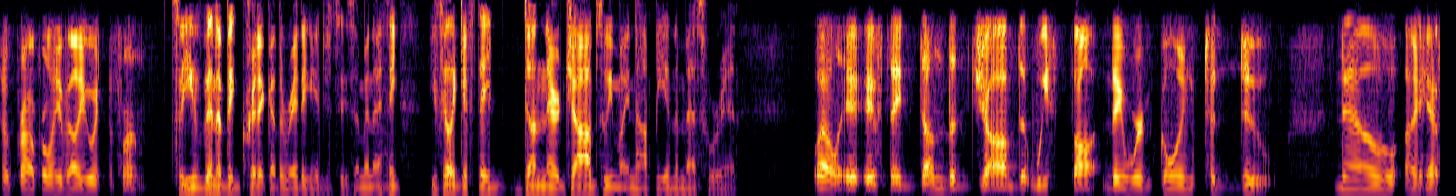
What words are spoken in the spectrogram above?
to properly evaluate the firm. So you've been a big critic of the rating agencies. I mean, I think you feel like if they'd done their jobs, we might not be in the mess we're in. Well, if they'd done the job that we thought they were going to do, now I have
